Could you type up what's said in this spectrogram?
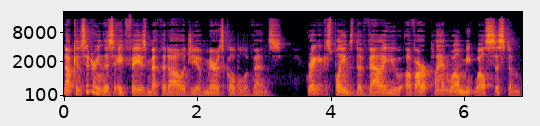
Now, considering this eight phase methodology of Maritz Global Events, Greg explains the value of our Plan Well, Meet Well system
